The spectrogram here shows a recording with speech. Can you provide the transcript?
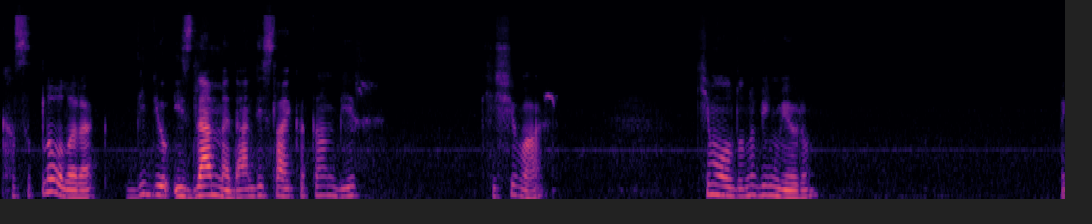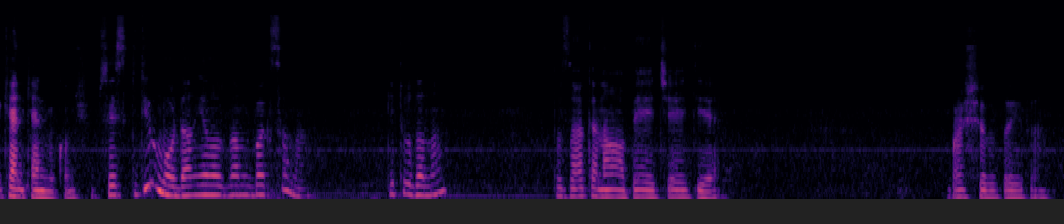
kasıtlı olarak video izlenmeden dislike atan bir kişi var. Kim olduğunu bilmiyorum. Ve kendi kendime konuşuyorum. Ses gidiyor mu oradan? Yan odadan bir baksana. Git odana. Da zaten A, B, C diye. Başladı dayı da.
